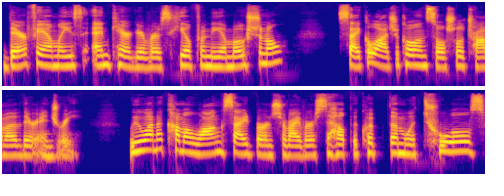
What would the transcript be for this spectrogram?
their families, and caregivers heal from the emotional, psychological, and social trauma of their injury. We want to come alongside burn survivors to help equip them with tools,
